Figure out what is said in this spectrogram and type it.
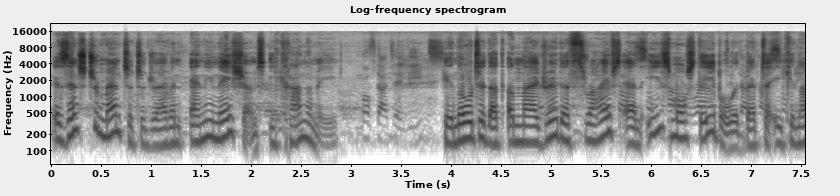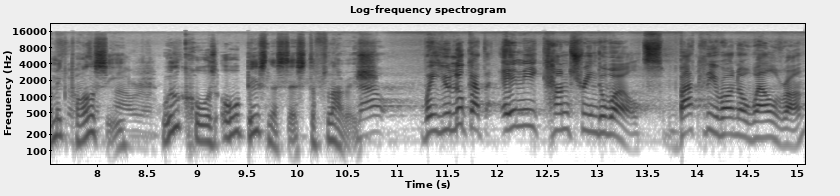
is instrumental to driving any nation's economy. He noted that a Nigeria that thrives and is more stable with better economic policy will cause all businesses to flourish. Now, when you look at any country in the world, badly run or well run,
